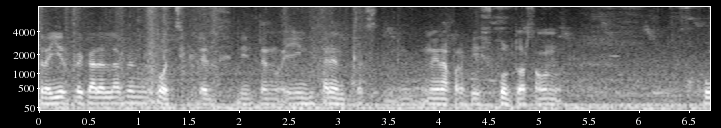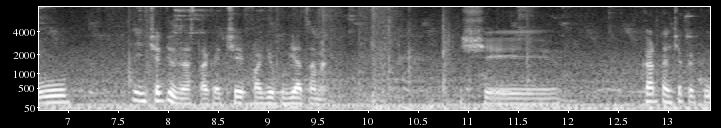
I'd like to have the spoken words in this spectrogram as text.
trăiri pe care le avem toți, cred, dintre noi, indiferent că nu e neapărat că ești sculptor sau nu. Cu incertitudinea asta, că ce fac eu cu viața mea. Și cartea începe cu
